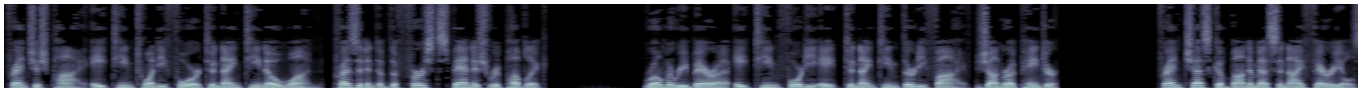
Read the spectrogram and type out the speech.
Francis Pi (1824–1901), president of the First Spanish Republic. Roma Ribera (1848–1935), genre painter. Francesca Bonnemaison i Farriols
